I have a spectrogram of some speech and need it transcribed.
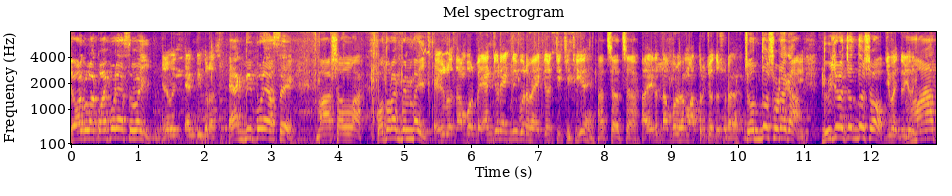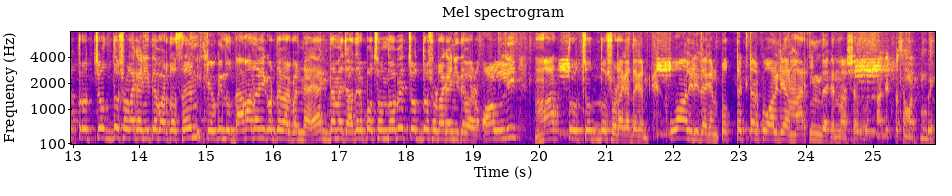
জয়গুলা কয় পরে আছে ভাই? এটা ভাই এক দুই করে আছে। এক দুই পরে আছে? মাশাল্লাহ কত রাখবেন ভাই? এগুলোর দাম পড়বে এক জোড়া এক দুই করে ভাই এক জোড়া চিচি ঠিক আছে? আচ্ছা আচ্ছা। আর এটার দাম পড়বে মাত্র চোদ্দশো টাকা। চোদ্দশো টাকা? জি। দুই জোড়া চোদ্দশো? জি ভাই, দুই জোড়া মাত্র চোদ্দশো টাকায় নিতে পারতেছেন। কেউ কিন্তু দামাদামি করতে পারবেন না। এক দামে যাদের পছন্দ হবে চোদ্দশো টাকায় নিতে পারেন। অনলি মাত্র চোদ্দশো টাকা দেখেন। কোয়ালিটি দেখেন প্রত্যেকটার কোয়ালিটি আর মার্কিং দেখেন হান্ড্রেড পার্সেন্ট মার্কিং ভাই।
